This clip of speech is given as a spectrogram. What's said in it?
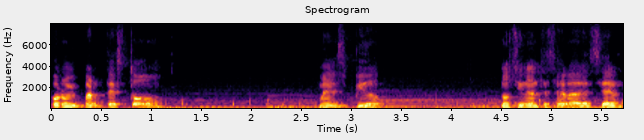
Por mi parte es todo. Me despido. No sin antes agradecer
